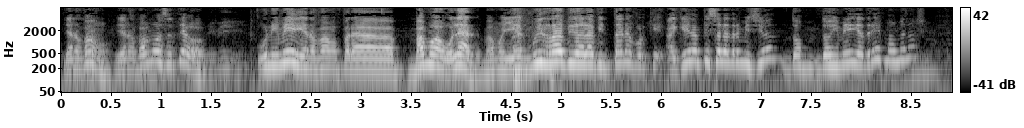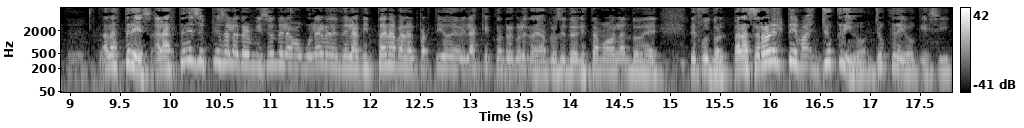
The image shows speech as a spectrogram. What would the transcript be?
Ya nos vamos, ya nos vamos a Santiago. Una y media nos vamos para. Vamos a volar, vamos a llegar muy rápido a la pintana porque. ¿A qué hora empieza la transmisión? ¿Dos, dos y media, tres más o menos? A las tres. A las tres empieza la transmisión de la popular desde la pintana para el partido de Velázquez con Recoleta. A propósito de que estamos hablando de, de fútbol. Para cerrar el tema, yo creo, yo creo que si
